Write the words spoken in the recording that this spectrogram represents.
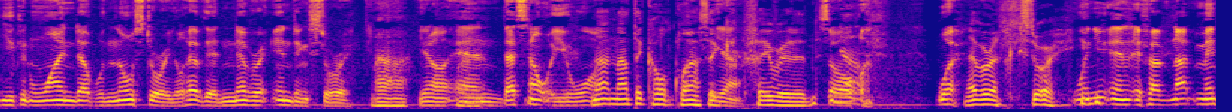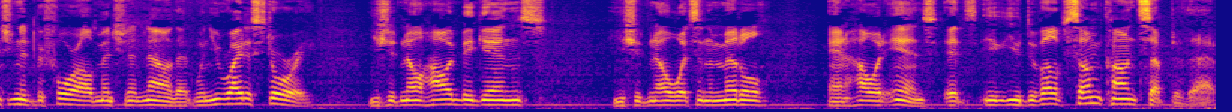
you can wind up with no story you'll have that never ending story Uh, you know and that's not what you want not not the cult classic Yeah. favorited, So, No. what never ending story. when you and if I've not mentioned it before, I'll mention it now. That when you write a story, you should know how it begins, you should know what's in the middle, and how it ends. It's you, you develop some concept of that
